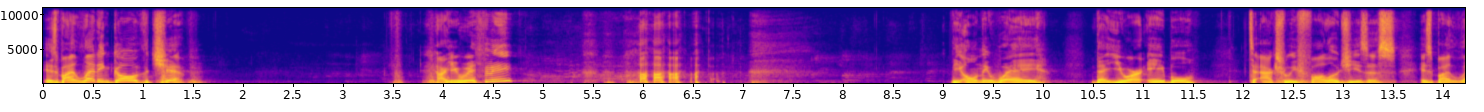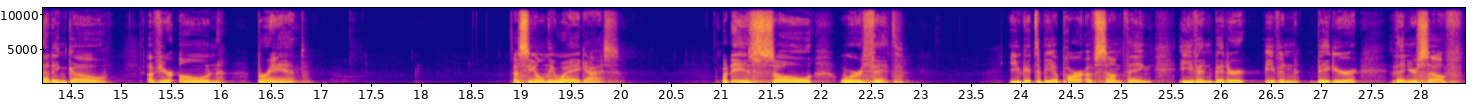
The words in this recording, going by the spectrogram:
is by letting go of the chip. Are you with me? the only way that you are able to actually follow Jesus is by letting go of your own brand. That's the only way, guys. But it is so worth it. You get to be a part of something even bitter, even bigger than yourself.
